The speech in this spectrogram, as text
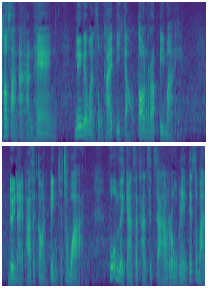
ข้าวสารอาหารแห้ง เนื่องในวันส่งท้ายปีเก่าต้อนรับปีใหม่ โดยนายภาสกรปิ่นชัชวานผู้อำนวยการสถานศึกษาโรงเรียนเทศบาล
